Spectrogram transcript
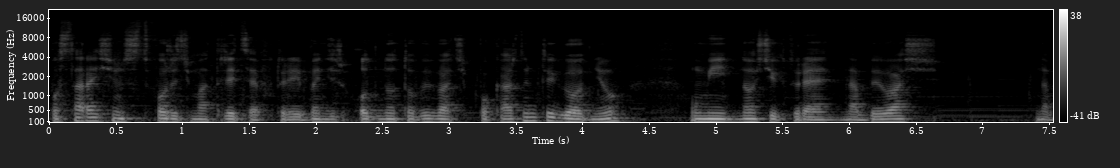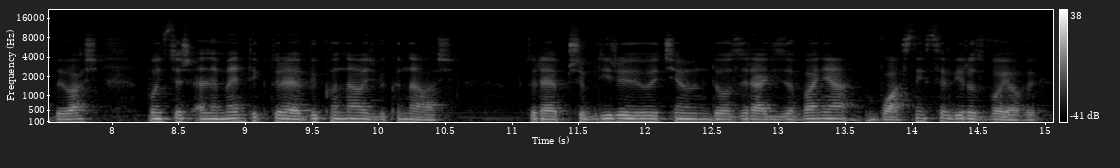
Postaraj się stworzyć matrycę, w której będziesz odnotowywać po każdym tygodniu umiejętności, które nabyłaś, nabyłaś, bądź też elementy, które wykonałeś, wykonałaś, które przybliżyły Cię do zrealizowania własnych celi rozwojowych.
